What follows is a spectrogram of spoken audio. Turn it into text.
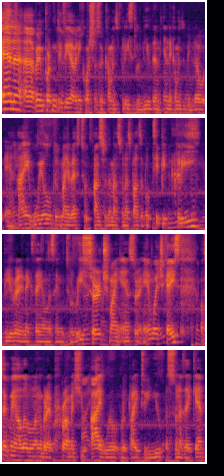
And uh, very important, if you have any questions or comments, please leave them in the comments below. And I will do my best to answer them as soon as possible. Typically, the very next day, unless I need to research my answer, in which case, I'll take me a little longer, but I promise you I will reply to you as soon as I can.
